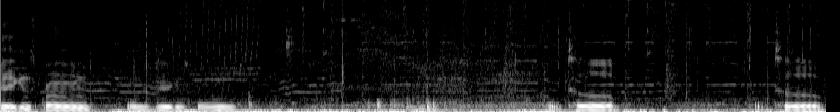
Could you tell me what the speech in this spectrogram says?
Magnum jigging spoon on the jigging spoon. Old tub. Old tub.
